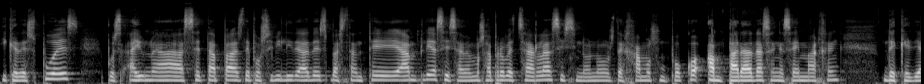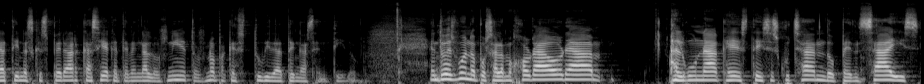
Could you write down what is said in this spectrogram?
y que después, pues hay unas etapas de posibilidades bastante amplias y sabemos aprovecharlas y si no nos dejamos un poco amparadas en esa imagen de que ya tienes que esperar casi a que te vengan los nietos, ¿no? Para que tu vida tenga sentido. Entonces, bueno, pues a lo mejor ahora alguna que estéis escuchando pensáis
